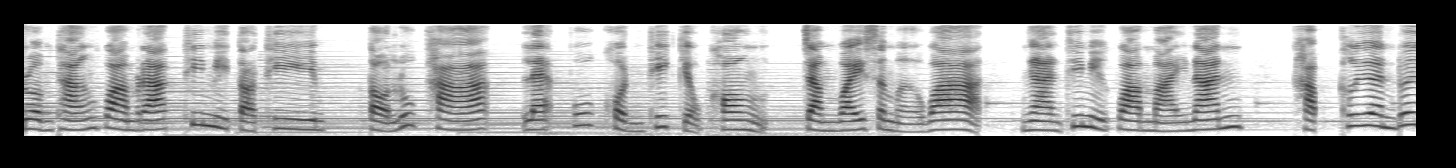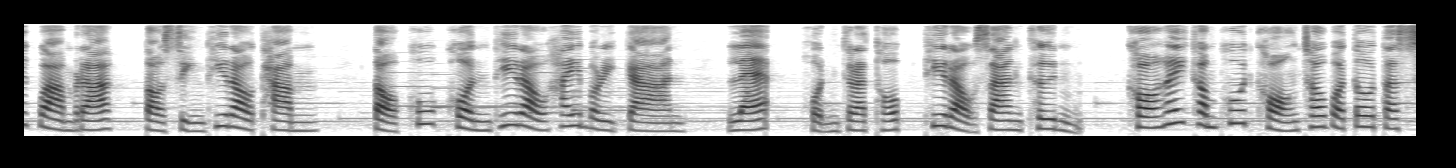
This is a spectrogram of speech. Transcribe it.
รวมทั้งความรักที่มีต่อทีม ต่อลูกค้า และผู้คนที่เกี่ยวข้องจำไว้เสมอว่า งานที่มีความหมายนั้น ขับเคลื่อนด้วยความรักต่อสิ่งที่เราทำต่อผู้คนที่เราให้บริการ และผลกระทบที่เราสร้างขึ้น ขอให้คำพูดของชอปโตตัสโซ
